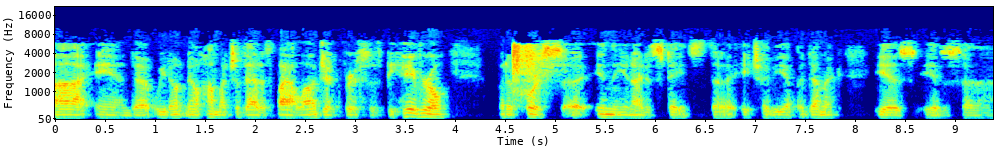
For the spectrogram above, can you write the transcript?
and uh, we don't know how much of that is biologic versus behavioral. But of course, uh, in the United States, the HIV epidemic is is uh,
